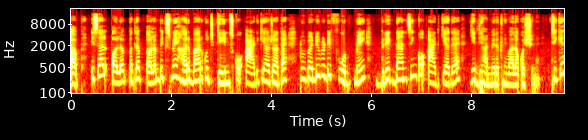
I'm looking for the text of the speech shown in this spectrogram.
अब इस साल ओलम मतलब ओलंपिक्स में हर बार कुछ गेम्स को ऐड किया जाता है। तो 2024 में ब्रेक डांसिंग को ऐड किया गया है। ये ध्यान में रखने वाला क्वेश्चन है, ठीक है?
